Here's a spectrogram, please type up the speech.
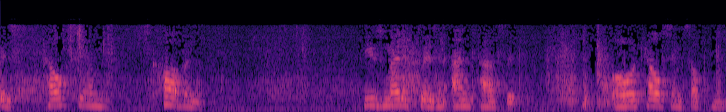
is calcium carbonate, used medically as an antacid or a calcium supplement.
